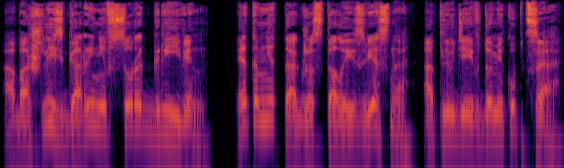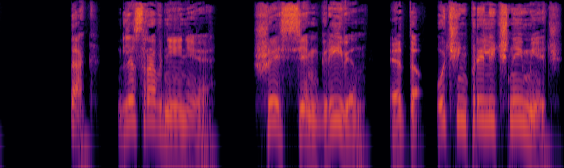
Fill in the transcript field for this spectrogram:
обошлись Горыне в 40 гривен. Это мне также стало известно от людей в доме купца. Так, для сравнения, 6-7 гривен — это очень приличный меч.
